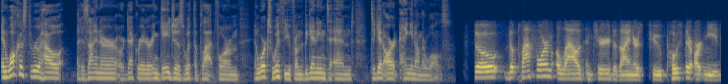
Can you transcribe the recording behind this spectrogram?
And walk us through how a designer or decorator engages with the platform and works with you from the beginning to end to get art hanging on their walls. So the platform allows interior designers to post their art needs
